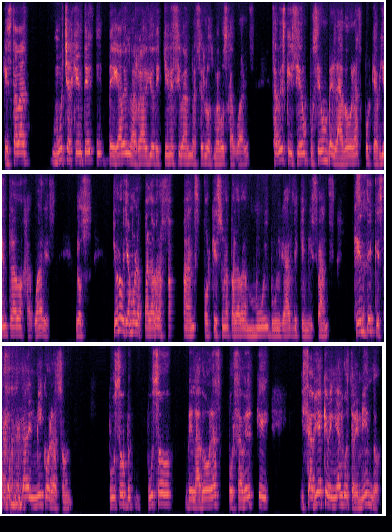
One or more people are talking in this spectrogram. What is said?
que estaba mucha gente eh, pegada en la radio de quiénes iban a ser los nuevos Jaguares, ¿sabes qué hicieron? Pusieron veladoras porque había entrado a Jaguares. Los, yo no llamo la palabra fans porque es una palabra muy vulgar de que mis fans, gente que está conectada en mi corazón, puso, puso veladoras por saber que, y sabía que venía algo tremendo.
